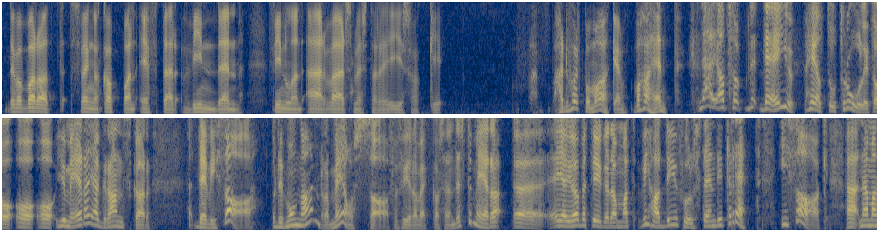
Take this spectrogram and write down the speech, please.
det var bara att svänga kappan efter vinden. Finland är världsmästare i ishockey. Har du hört på maken? Vad har hänt? Nej, alltså det, det är ju helt otroligt och, och, och ju mera jag granskar det vi sa och det många andra med oss sa för fyra veckor sedan, desto mera äh, är jag övertygad om att vi hade ju fullständigt rätt i sak. Äh, när man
